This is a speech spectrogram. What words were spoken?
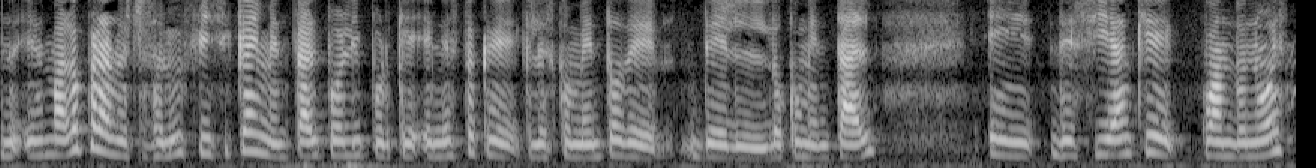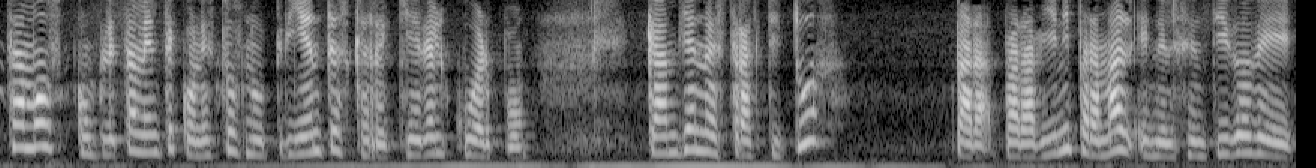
Es malo para nuestra salud física y mental, Poli, porque en esto que, les comento de, del documental, eh, decían que cuando no estamos completamente con estos nutrientes que requiere el cuerpo, cambia nuestra actitud para, para bien y para mal, en el sentido de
